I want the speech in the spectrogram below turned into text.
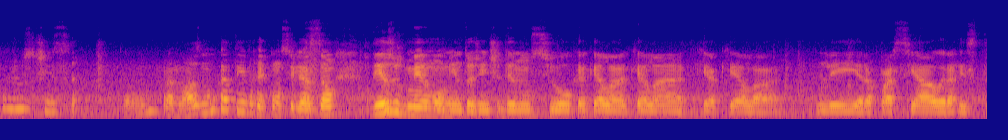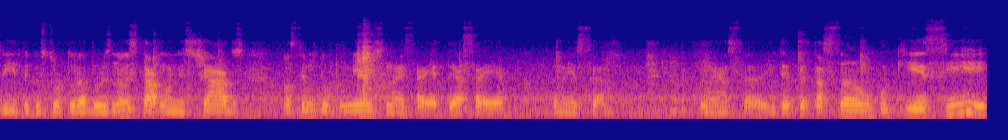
com justiça então, para nós nunca teve reconciliação. Desde o primeiro momento a gente denunciou que aquela, aquela, que aquela lei era parcial, era restrita, que os torturadores não estavam anistiados. Nós temos documentos nessa, dessa época com essa, com essa interpretação, porque se,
